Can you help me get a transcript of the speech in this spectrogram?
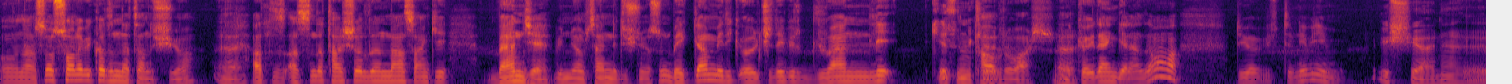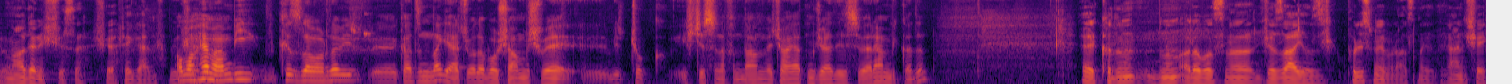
Ondan sonra sonra bir kadınla tanışıyor. Evet. Aslında taşralığından sanki bence bilmiyorum sen ne düşünüyorsun beklenmedik ölçüde bir güvenli Kesinlikle. tavrı var. Evet. Yani köyden gelen adam ama diyor işte ne bileyim iş yani maden işçisi şehre gelmiş. Ama şehre. hemen bir kızla orada bir e, kadınla gerçi o da boşanmış ve e, bir çok işçi sınıfından ve hayat mücadelesi veren bir kadın. Evet kadın bunun arabasına ceza yazacak. Polis memuru aslında. Yani şey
